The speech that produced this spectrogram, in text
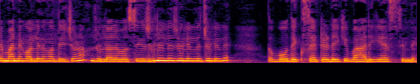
ସେମାନେ ଗଲେ ତାଙ୍କ ଦୁଇ ଜଣ ଝୁଲାରେ ବସିକି ଝୁଲିଲେ ଝୁଲିଲେ ଝୁଲିଲେ ତ ବହୁତ ଏକ୍ସାଇଟେଡ଼ ହେଇକି ବାହାରିକି ଆସିଲେ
